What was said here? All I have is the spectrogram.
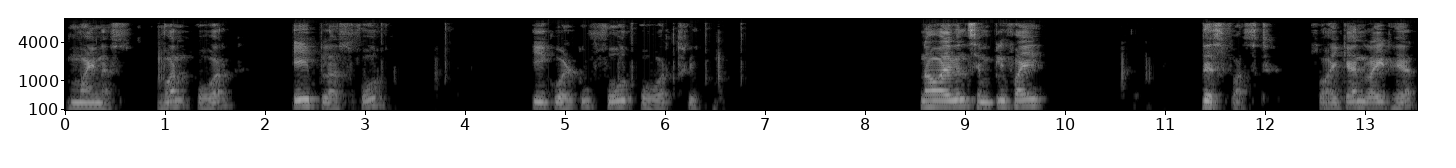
minus 1 over a plus 4 equal to 4 over 3 now I will simplify this first so I can write here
